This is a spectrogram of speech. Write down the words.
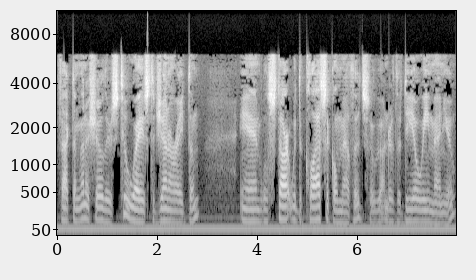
In fact, I'm going to show there's two ways to generate them. And we'll start with the classical method. So under the DOE menu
